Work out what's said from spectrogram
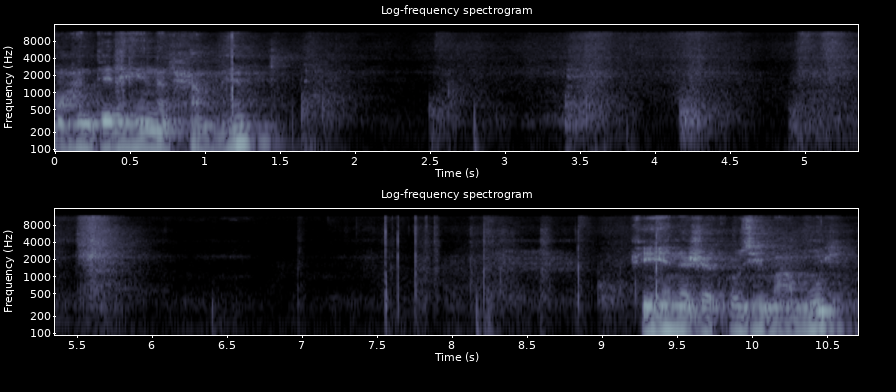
وعندنا هنا الحمام. في هنا جاكوزي معمول.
